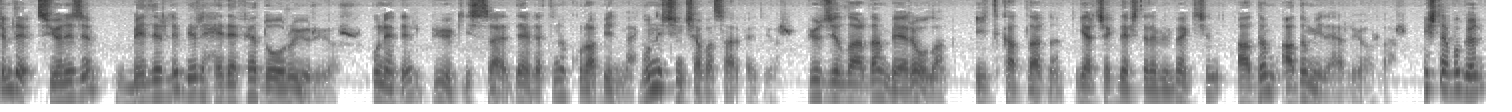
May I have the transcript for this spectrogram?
Şimdi Siyonizm belirli bir hedefe doğru yürüyor. Bu nedir? Büyük İsrail devletini kurabilmek. Bunun için çaba sarf ediyor. Yüzyıllardan beri olan itikatlarını gerçekleştirebilmek için adım adım ilerliyorlar. İşte bugün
